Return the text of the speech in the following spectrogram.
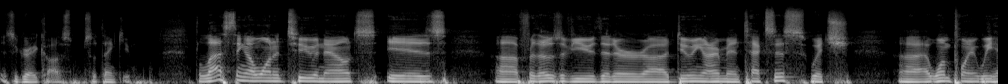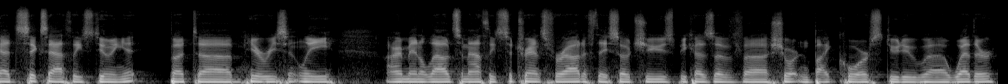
it's a great cause. So thank you. The last thing I wanted to announce is uh, for those of you that are uh, doing Ironman Texas, which uh, at one point we had six athletes doing it, but uh, here recently, Ironman allowed some athletes to transfer out if they so choose because of uh, shortened bike course due to uh, weather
